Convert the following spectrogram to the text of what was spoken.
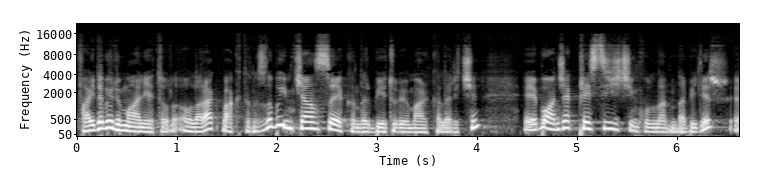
fayda bölü maliyeti olarak baktığınızda bu imkansıza yakındır B2B markalar için. E, bu ancak prestij için kullanılabilir. E,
